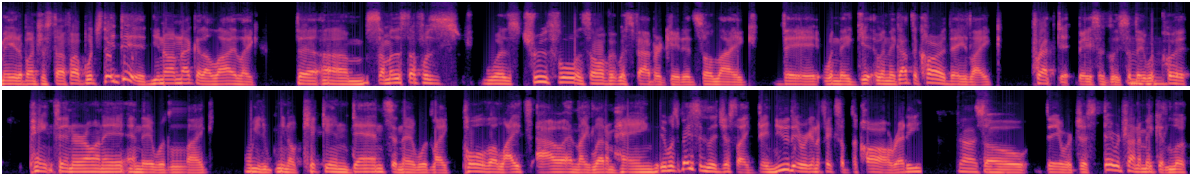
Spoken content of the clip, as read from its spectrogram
made a bunch of stuff up which they did you know i'm not gonna lie like the um some of the stuff was was truthful and some of it was fabricated so like they when they get when they got the car they like prepped it basically so they would Mhm. put paint thinner on it and they would like we you know kick in dents and they would like pull the lights out and like let them hang it was basically just like they knew they were going to fix up the car already Gotcha. so they were just they were trying to make it look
